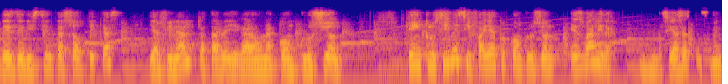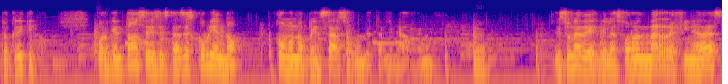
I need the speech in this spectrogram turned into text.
desde distintas ópticas y al final tratar de llegar a una conclusión, que inclusive si falla tu conclusión es válida, si haces pensamiento crítico, porque entonces estás descubriendo cómo no pensar sobre un determinado fenómeno. Claro. Es una de, las formas más refinadas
